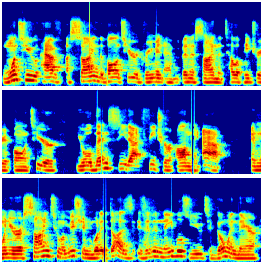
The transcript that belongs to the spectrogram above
Once you have assigned the volunteer agreement, have been assigned the Telepatriot volunteer, you will then see that feature on the app. And when you're assigned to a mission, what it does is it enables you to go in there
